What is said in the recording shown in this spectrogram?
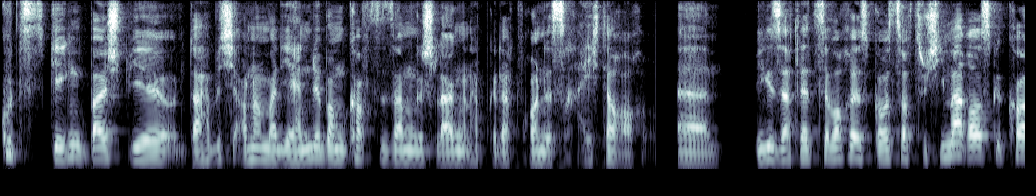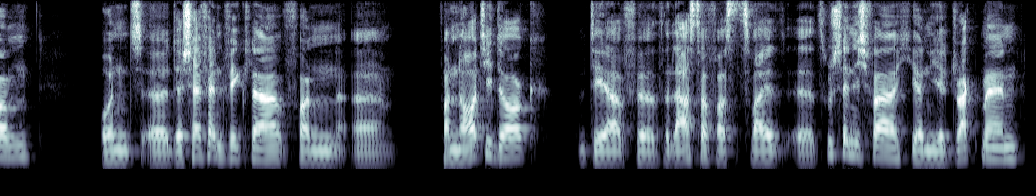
gutes Gegenbeispiel und da habe ich auch noch mal die Hände über dem Kopf zusammengeschlagen und habe gedacht, Freunde, es reicht doch auch. Äh, wie gesagt, letzte Woche ist Ghost of Tsushima rausgekommen und äh, der Chefentwickler von, äh, von Naughty Dog, der für The Last of Us 2 äh, zuständig war, hier Neil Druckmann,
